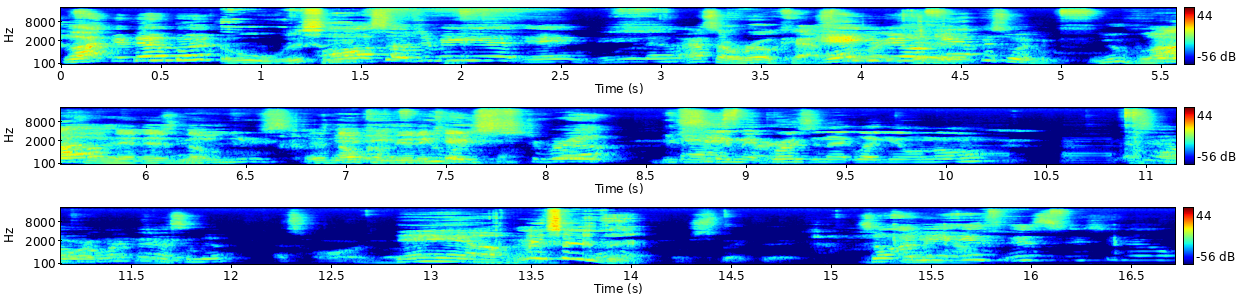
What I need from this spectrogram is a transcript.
block the number, Oh, this is. all social media, and you know, That's a real cat. and you right be on there. campus with me. You block You know? then there's no And you- there's no and- and you communication. Straight. You see him in person, act like you don't know him. That's Yeah, hard, right my now. Samir. That's hard. bro. Damn. I ain't say anything. Respect that. So I mean, it's, it's it's you know.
